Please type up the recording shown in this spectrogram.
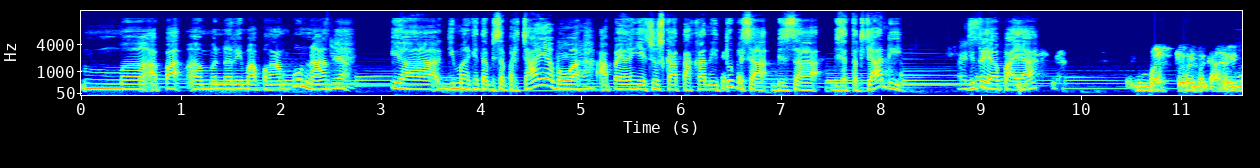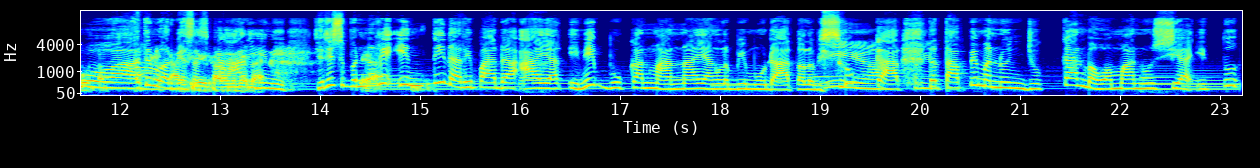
me- apa eh, menerima pengampunan, Ya. ya gimana kita bisa percaya bahwa Ya. apa yang Yesus katakan itu bisa bisa bisa terjadi. Gitu ya, Pak ya? Betul sekali. Bu. Wah, itu luar biasa Tapi sekali saya- ini. Jadi sebenarnya inti daripada ayat ini bukan mana yang lebih mudah atau lebih Iya, sukar, ternyata. tetapi menunjukkan bahwa manusia itu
